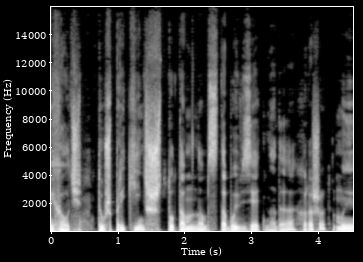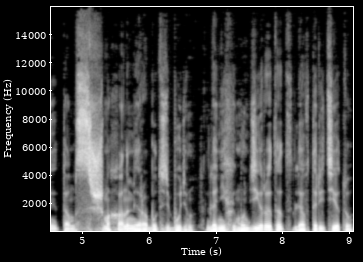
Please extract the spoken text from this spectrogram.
Михалыч, ты уж прикинь, что там нам с тобой взять надо, а? Хорошо? Мы там с шмаханами работать будем. Для них и мундир этот, для авторитету.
